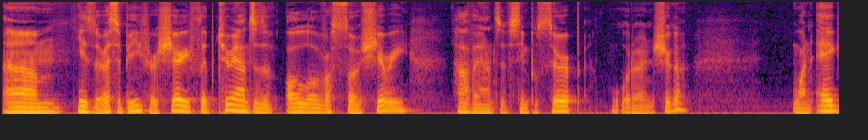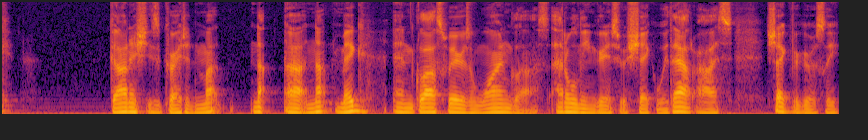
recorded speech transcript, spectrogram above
Um, here's the recipe for a sherry flip: two ounces of Oloroso sherry, half an ounce of simple syrup, water and sugar, one egg. Garnish is grated mut, nut, uh, nutmeg, and glassware is a wine glass. Add all the ingredients to a shaker without ice. Shake vigorously,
